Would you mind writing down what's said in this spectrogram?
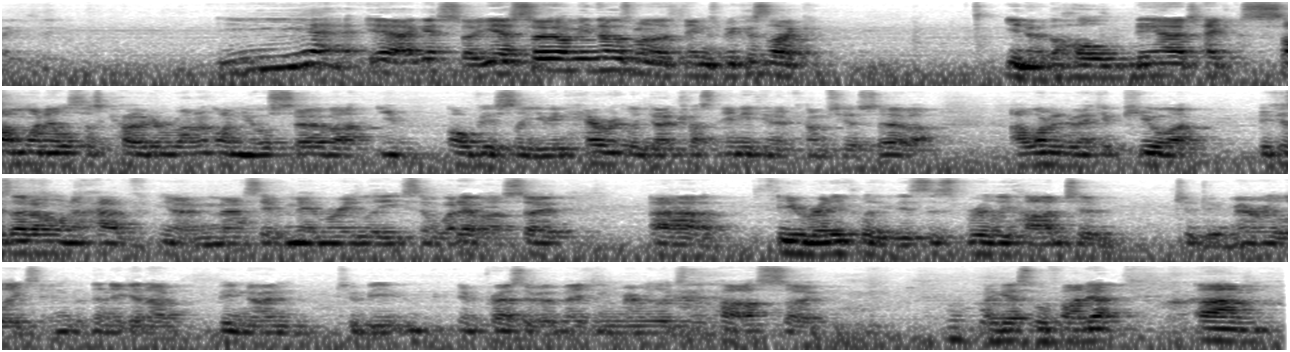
lazy. Yeah, yeah, I guess so. Yeah, so I mean that was one of the things because like, you know, the whole being able to take someone else's code and run it on your server, you obviously you inherently don't trust anything that comes to your server. I wanted to make it pure because I don't want to have you know massive memory leaks and whatever. So uh, theoretically, this is really hard to to do memory leaks in. But then again, I've been known to be impressive at making memory leaks in the past. So I guess we'll find out. Um,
